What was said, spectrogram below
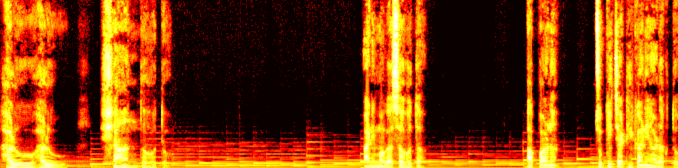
हळूहळू शांत होतो. आणि मग असं होतं आपण चुकीच्या ठिकाणी अडकतो.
